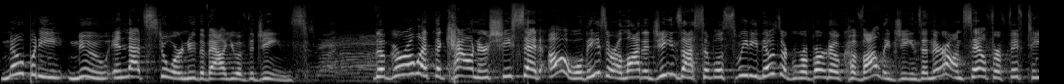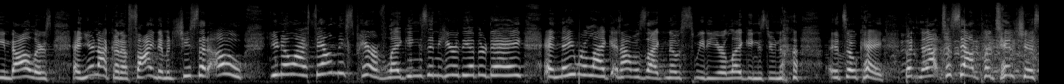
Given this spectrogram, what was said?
nobody knew in that store knew the value of the jeans. The girl at the counter, she said, Oh, well, these are a lot of jeans. I said, Well, sweetie, those are Roberto Cavalli jeans, and they're on sale for $15, and you're not going to find them. And she said, Oh, you know, I found these pair of leggings in here the other day, and they were like, and I was like, No, sweetie, your leggings do not, it's okay. But not to sound pretentious,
